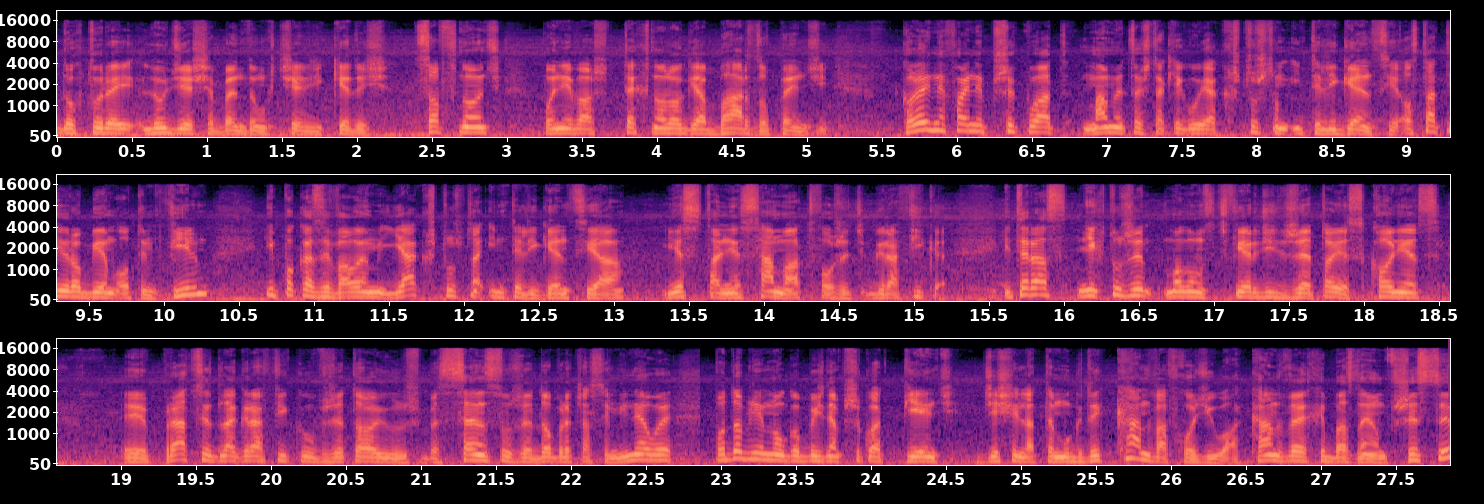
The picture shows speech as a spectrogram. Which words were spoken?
do której ludzie się będą chcieli kiedyś cofnąć, ponieważ technologia bardzo pędzi. Kolejny fajny przykład, mamy coś takiego jak sztuczną inteligencję. Ostatnio robiłem o tym film i pokazywałem, jak sztuczna inteligencja jest w stanie sama tworzyć grafikę. I teraz niektórzy mogą stwierdzić, że to jest koniec pracy dla grafików, że to już bez sensu, że dobre czasy minęły. Podobnie mogło być na przykład 5-10 lat temu, gdy Canva wchodziła. Canwę chyba znają wszyscy.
